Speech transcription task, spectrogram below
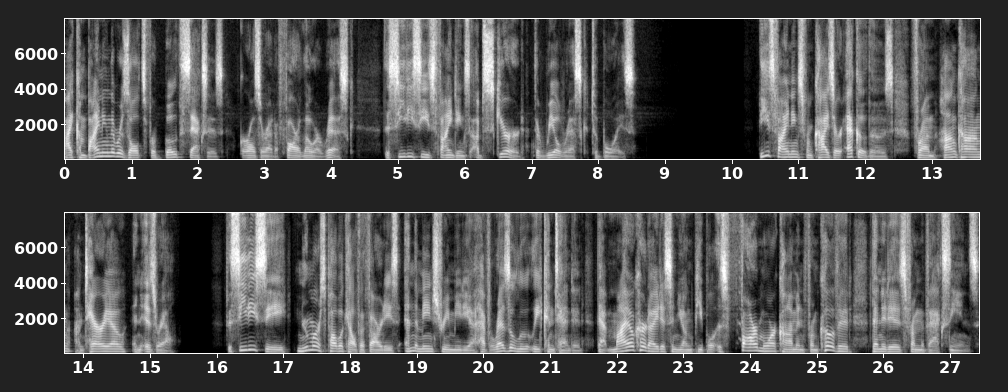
By combining the results for both sexes, girls are at a far lower risk, the CDC's findings obscured the real risk to boys. These findings from Kaiser echo those from Hong Kong, Ontario, and Israel. The CDC, numerous public health authorities, and the mainstream media have resolutely contended that myocarditis in young people is far more common from COVID than it is from the vaccines.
